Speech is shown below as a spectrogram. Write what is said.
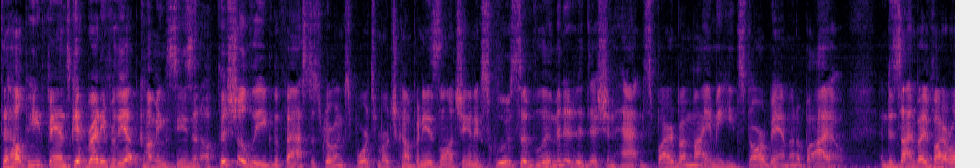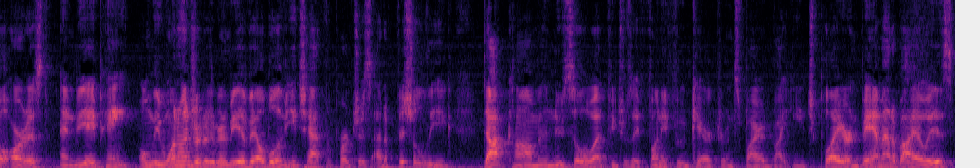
To help Heat fans get ready for the upcoming season, Official League, the fastest growing sports merch company, is launching an exclusive limited edition hat inspired by Miami Heat star Bam Adebayo and designed by viral artist NBA Paint. Only 100 are going to be available of each hat for purchase at officialleague.com, and the new silhouette features a funny food character inspired by each player. And Bam Adebayo is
